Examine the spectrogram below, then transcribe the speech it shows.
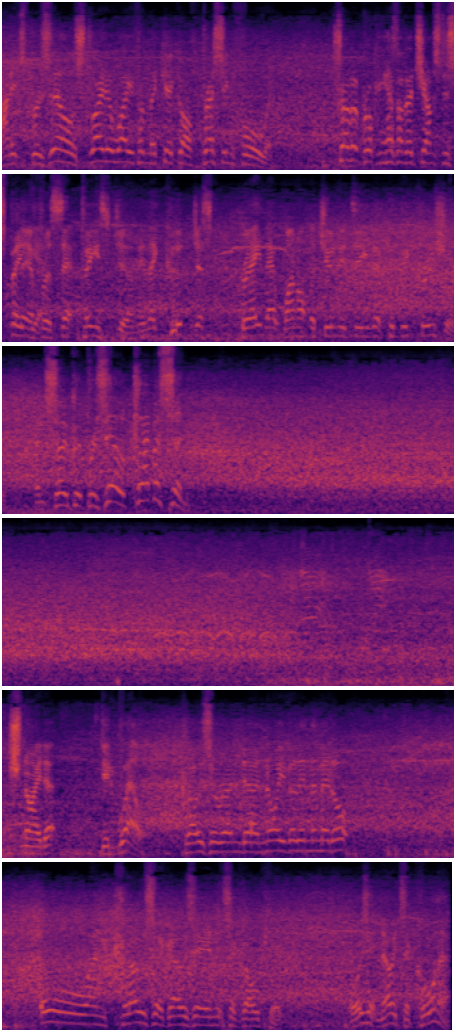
And it's Brazil straight away from the kickoff, pressing forward. Trevor Brooking hasn't had a chance to speak there yet. for a set piece, Germany. They could just create that one opportunity that could be crucial. And so could Brazil. Kleberson. Schneider did well. Klose and uh, Neuville in the middle. Oh, and Klose goes in. It's a goal kick. Or is it? No, it's a corner.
